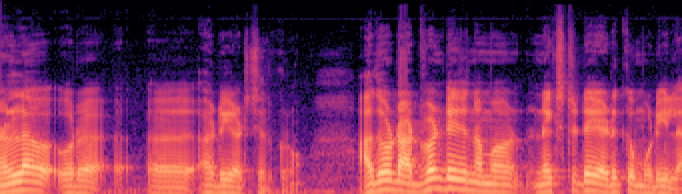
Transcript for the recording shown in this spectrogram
நல்ல ஒரு அடி அடிச்சிருக்கிறோம். அதோட அட்வான்டேஜ் நம்ம நெக்ஸ்ட் டே எடுக்க முடியல.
